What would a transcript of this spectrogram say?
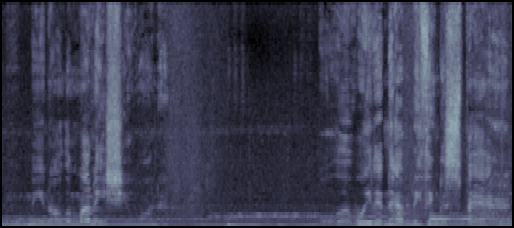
You mean all the money she wanted? We didn't have anything to spare.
